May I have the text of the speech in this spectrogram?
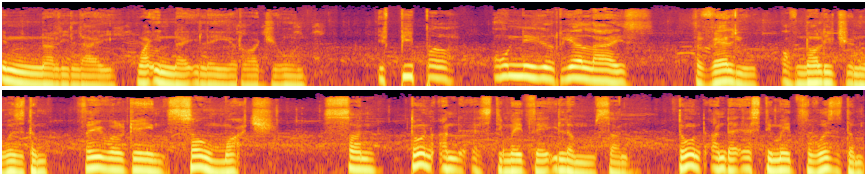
inna lillahi wa inna ilayhi rajiun. If people only realize the value of knowledge and wisdom, they will gain so much. Son, don't underestimate the ilm, son. Don't underestimate the wisdom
